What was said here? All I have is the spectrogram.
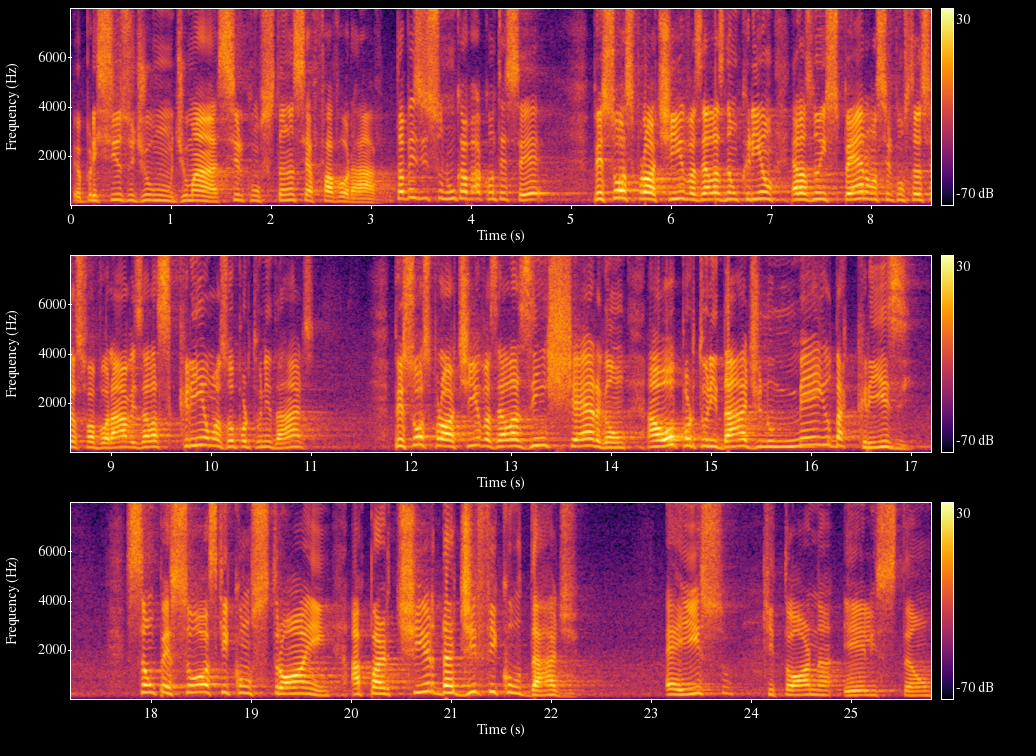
Eu preciso de, um, de uma circunstância favorável. Talvez isso nunca vá acontecer. Pessoas proativas, elas não criam, elas não esperam as circunstâncias favoráveis, elas criam as oportunidades. Pessoas proativas, elas enxergam a oportunidade no meio da crise. São pessoas que constroem a partir da dificuldade. É isso que torna eles tão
